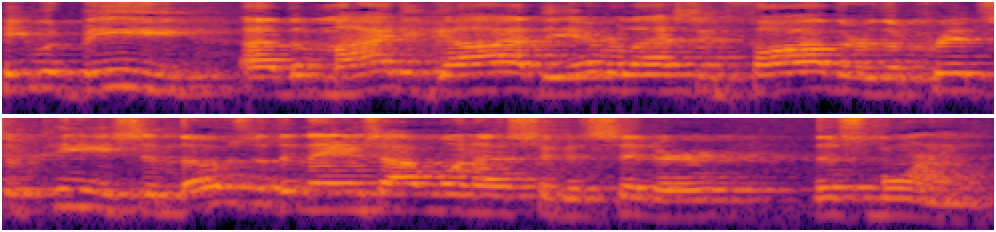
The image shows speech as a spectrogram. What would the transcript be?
he would be uh, the mighty God, the everlasting Father, the Prince of Peace. And those are the names I want us to consider this morning.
